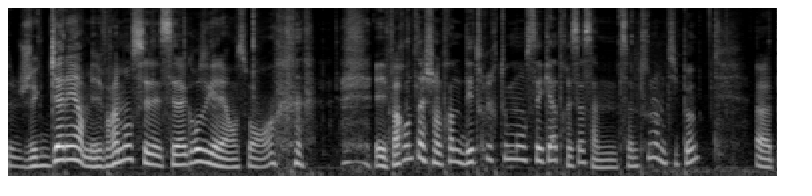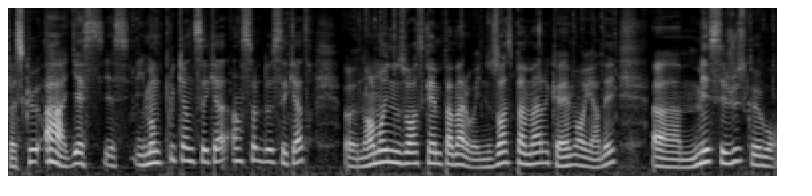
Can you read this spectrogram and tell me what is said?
Je galère, mais vraiment, c'est la grosse galère en ce moment. Hein. et par contre, là, je suis en train de détruire tout mon C4, et ça, ça me, ça me saoule un petit peu. Euh, parce que, ah yes, yes, il manque plus qu'un de ces un seul de ces quatre. Euh, normalement, il nous en reste quand même pas mal, ouais, il nous en reste pas mal quand même, regardez. Euh, mais c'est juste que, bon,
